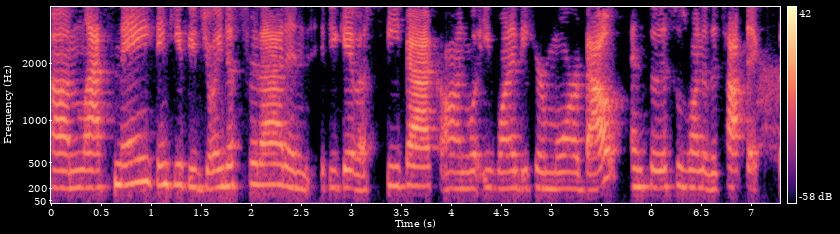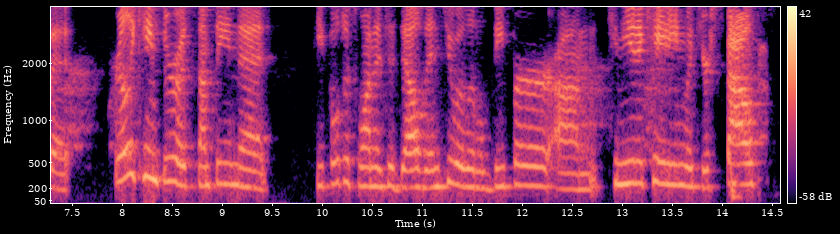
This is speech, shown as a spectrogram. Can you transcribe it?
um, last May. Thank you if you joined us for that and if you gave us feedback on what you wanted to hear more about. And so this was one of the topics that really came through as something that people just wanted to delve into a little deeper. Um, communicating with your spouse.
